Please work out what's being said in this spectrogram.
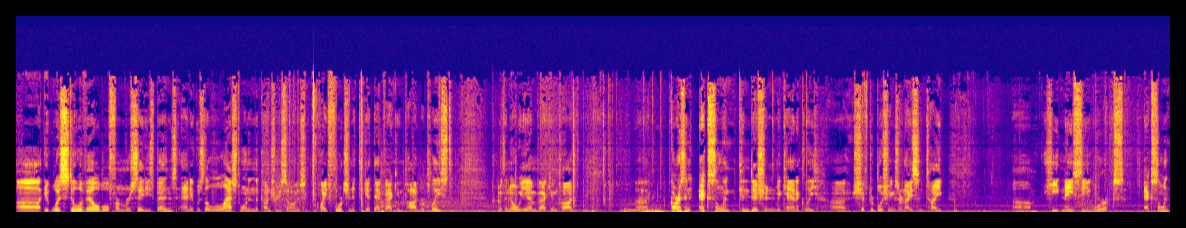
uh, it was still available from Mercedes-Benz, and it was the last one in the country, so I was quite fortunate to get that vacuum pod replaced with an OEM vacuum pod. Uh, car is in excellent condition mechanically. Uh, shifter bushings are nice and tight. Um, heat and AC works excellent.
